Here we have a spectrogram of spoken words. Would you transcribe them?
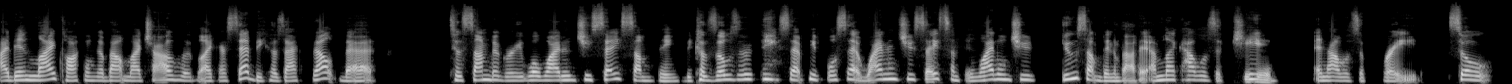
I didn't like talking about my childhood, like I said, because I felt that to some degree. Well, why didn't you say something? Because those are things that people said. Why didn't you say something? Why didn't you do something about it? I'm like, I was a kid and I was afraid. So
